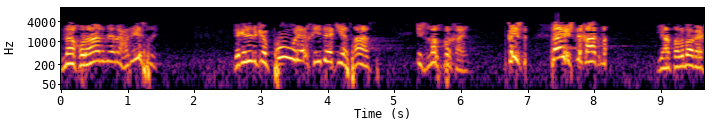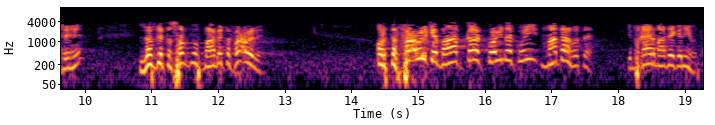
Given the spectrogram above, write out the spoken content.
نہ قرآن میں، نہ حدیث میں۔ لیکن ان کے پورے عقیدے کی اساس اس لفظ پر قائم۔ کئی اشتقاق میں۔ یہاں طلبہ بیٹھے ہیں۔ لفظ تصوف باب تفاعل ہے۔ اور تفاعل کے باب کا کوئی نہ کوئی مادہ ہوتا ہے، یہ بغیر مادے کے نہیں ہوتا۔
